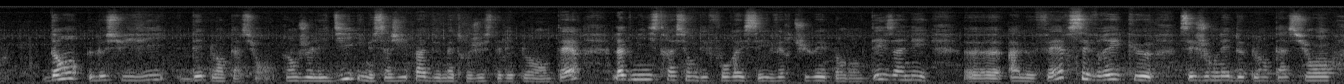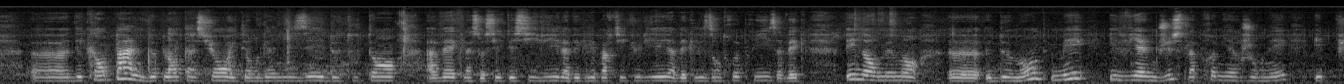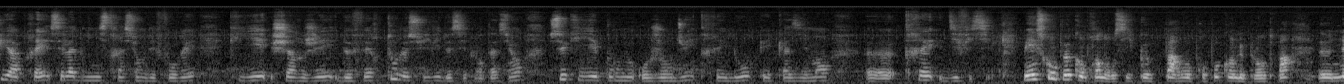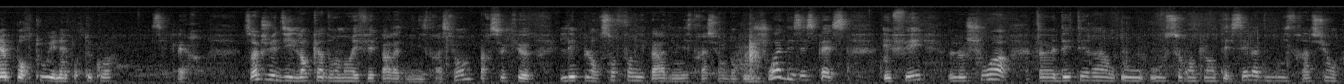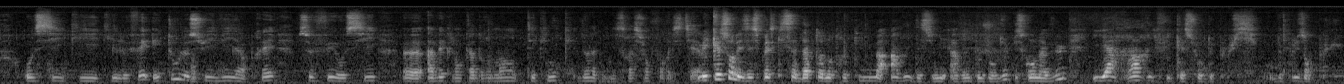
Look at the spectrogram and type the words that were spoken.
dans le suivi des plantations. Comme je l'ai dit, il ne s'agit pas de mettre juste les plants en terre. L'administration des forêts s'est évertuée pendant des années euh, à le faire. C'est vrai que ces journées de plantation, euh, des campagnes de plantation ont été organisées de tout temps avec la société civile, avec les particuliers, avec les entreprises, avec énormément euh, de monde, mais ils viennent juste la première journée et puis après c'est l'administration des forêts qui est chargée de faire tout le suivi de ces plantations, ce qui est pour nous aujourd'hui très lourd et quasiment euh, très difficile. Mais est-ce qu'on peut comprendre aussi que par vos propos qu'on ne plante pas n'importe où et n'importe quoi? C'est clair. C'est vrai que je dis l'encadrement est fait par l'administration parce que les plans sont fournis par l'administration. Donc le choix des espèces est fait, le choix euh, des terrains où, seront plantés, c'est l'administration aussi qui, le fait et tout le suivi après se fait aussi euh, avec l'encadrement technique de l'administration forestière. Mais quelles sont les espèces qui s'adaptent à notre climat aride et semi-aride aujourd'hui puisqu'on a vu, il y a rarification de pluie, de plus en plus?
